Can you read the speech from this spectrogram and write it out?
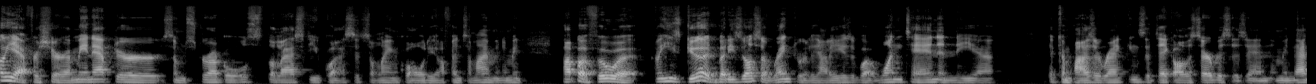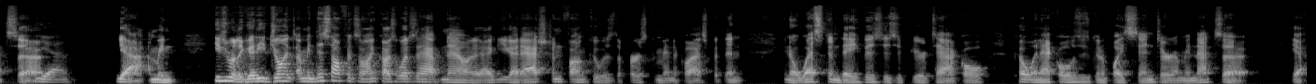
Oh yeah, for sure. I mean, after some struggles the last few classes to land quality offensive linemen, I mean, Papa Ahfua, I mean, he's good, but he's also ranked really high. He's about one ten in the uh, the composite rankings that take all the services in. I mean, that's uh, yeah, yeah. I mean, he's really good. He joins. I mean, this offensive line class. What does it have now? You got Ashton Funk, who was the first command of class, but then you know Weston Davis is a pure tackle. Cohen Eccles is going to play center. I mean, that's a yeah,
